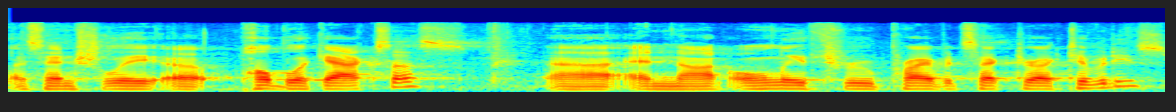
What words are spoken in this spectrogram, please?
essentially uh, public access uh, and not only through private sector activities.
